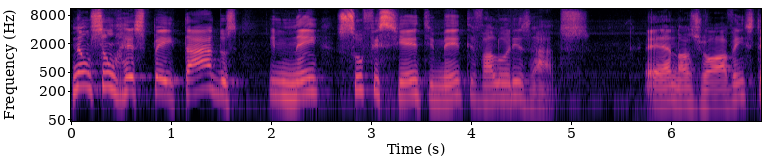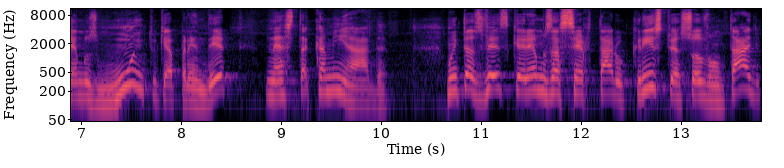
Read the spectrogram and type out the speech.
não são respeitados e nem suficientemente valorizados. É, nós jovens temos muito que aprender nesta caminhada. Muitas vezes queremos acertar o Cristo e a sua vontade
